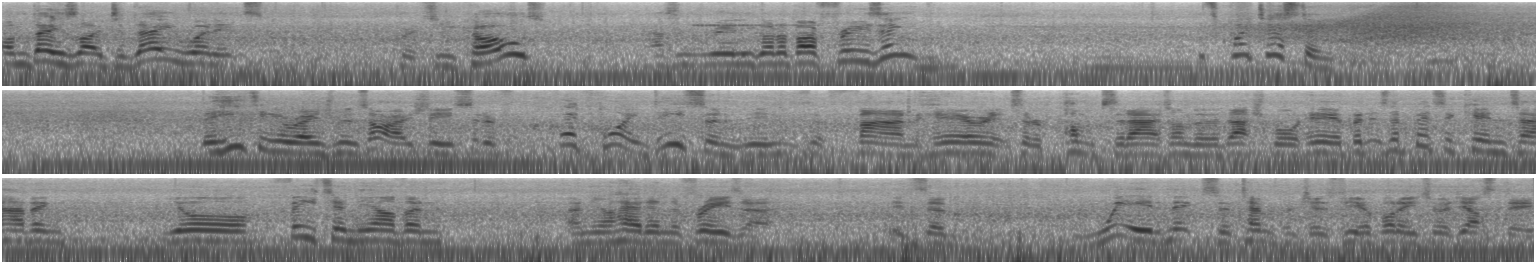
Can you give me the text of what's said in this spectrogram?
on days like today when it's pretty cold, hasn't really got above freezing, it's quite testing the heating arrangements are actually sort of they're quite decent there's a fan here and it sort of pumps it out onto the dashboard here but it's a bit akin to having your feet in the oven and your head in the freezer. It's a weird mix of temperatures for your body to adjust to.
